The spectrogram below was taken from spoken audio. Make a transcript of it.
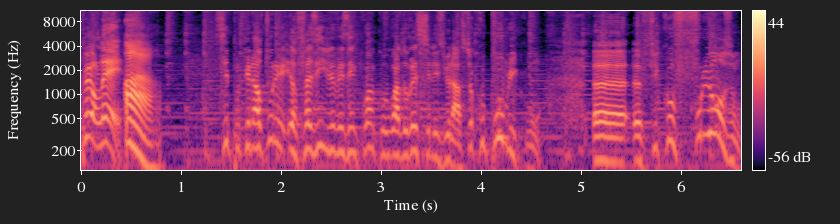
Pelé! Ah, Sim, porque na altura ele fazia de vez em quando que o guarda-redes se lesionasse. Só que o público ah, ficou furioso.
